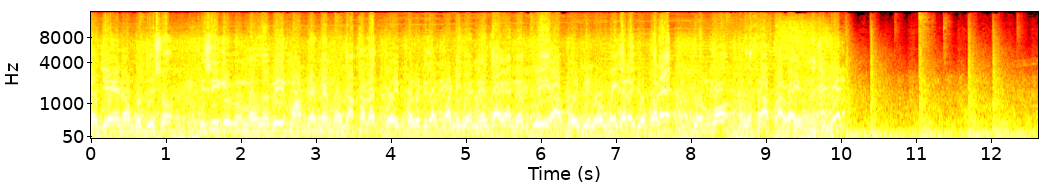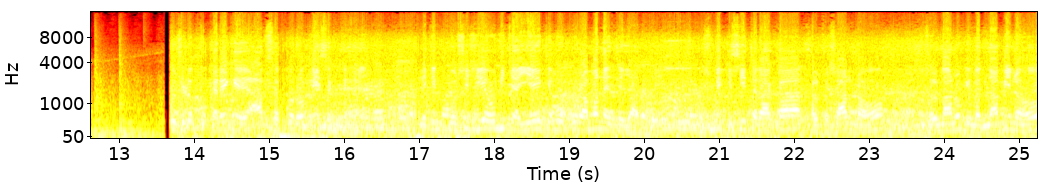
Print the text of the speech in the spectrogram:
या जैन हो, बुद्धिस्ट हो, किसी के मजहबी मामले में मुदाखलत कोई पॉलिटिकल पार्टी के नेता या नेत्री या कोई भी लोग नहीं करे, जो करें तो उनको उनके खिलाफ कार्रवाई होनी चाहिए। कुछ लोग तो करेंगे, आप सबको रोक नहीं सकते हैं। लेकिन कोशिश ये होनी चाहिए कि वो पुरमन एहतजाज हो। उसमें किसी तरह का खलफशार न हो, मुसलमानों की बदनामी न हो।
